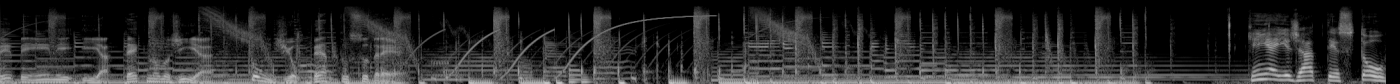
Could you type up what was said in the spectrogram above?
CBN e a Tecnologia, com Gilberto Sudré. Quem aí já testou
